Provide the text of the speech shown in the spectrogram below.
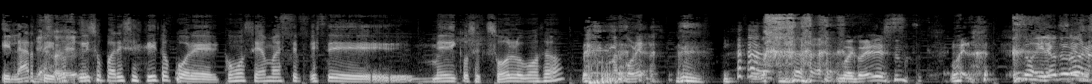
El arte, eh. eso parece escrito por el, ¿cómo se llama este este médico sexólogo? ¿Cómo se llama? Marco Aurelio. Bueno, con él es... Bueno. No, el otro es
